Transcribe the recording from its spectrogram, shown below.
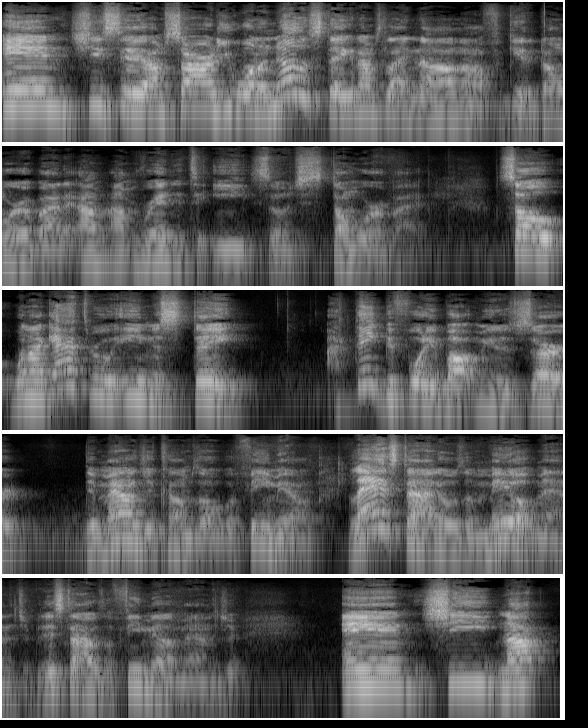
And she said, I'm sorry, do you want another steak? And I was like, no, no, forget it. Don't worry about it. I'm, I'm ready to eat, so just don't worry about it. So when I got through eating the steak, I think before they bought me dessert, the manager comes over, female. Last time it was a male manager, but this time it was a female manager. And she knocked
